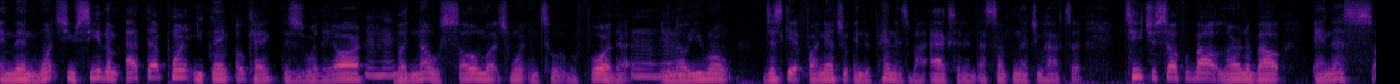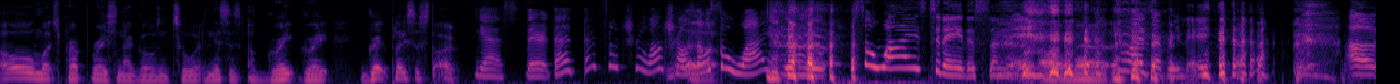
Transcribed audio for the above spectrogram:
And then once you see them at that point, you think, okay, this is where they are. Mm-hmm. But no, so much went into it before that. You mm-hmm. know, you won't just get financial independence by accident. That's something that you have to teach yourself about, learn about, and there's so much preparation that goes into it. And this is a great, great, great place to start. Yes, there. That that's so true. Wow, Charles, that was so wise of you. You're so wise today, this Sunday. Oh man. Wise every day. uh,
